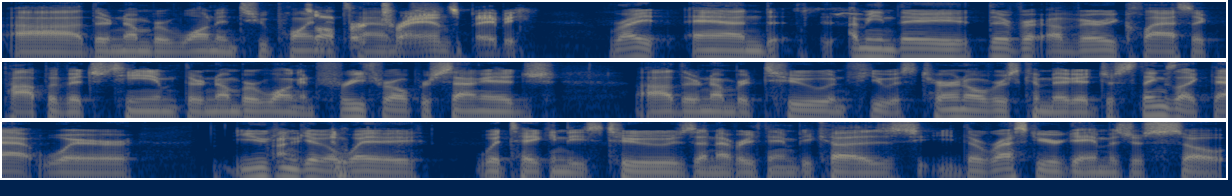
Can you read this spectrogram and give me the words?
Uh, they're number one in two point it's all attempts. trans, baby. Right, and I mean they they're a very classic Popovich team. They're number one in free throw percentage. Uh, they're number two in fewest turnovers committed. Just things like that where you can get away with taking these twos and everything because the rest of your game is just so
